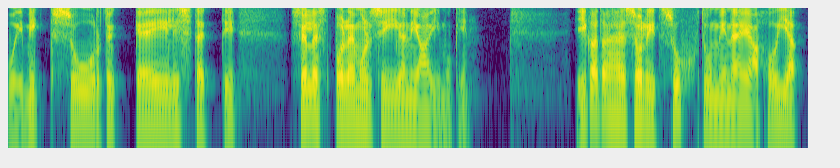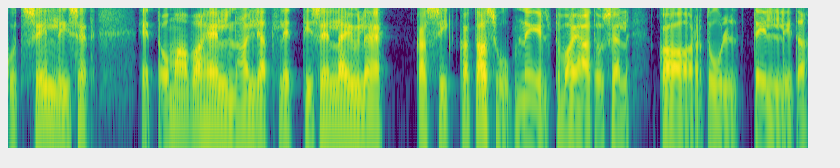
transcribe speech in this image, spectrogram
või miks suurtükke eelistati, sellest pole mul siiani aimugi igatahes olid suhtumine ja hoiakud sellised, et omavahel naljatleti selle üle, kas ikka tasub neelt vajadusel kaartuld tellida.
